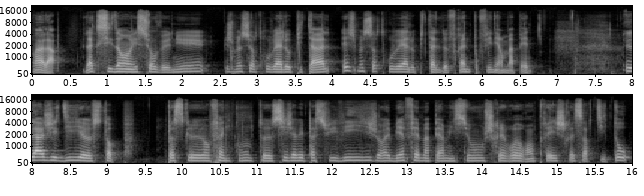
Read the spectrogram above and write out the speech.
voilà. L'accident est survenu, je me suis retrouvée à l'hôpital, et je me suis retrouvée à l'hôpital de Fresnes pour finir ma peine. Là, j'ai dit euh, stop, parce que en fin de compte, euh, si j'avais pas suivi, j'aurais bien fait ma permission, je serais re-rentrée, je serais sortie tôt.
